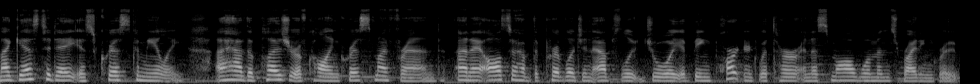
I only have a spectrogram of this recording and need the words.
My guest today is Kris Camealy. I have the pleasure of calling Kris my friend, and I also have the privilege and absolute joy of being partnered with her in a small women's writing group,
